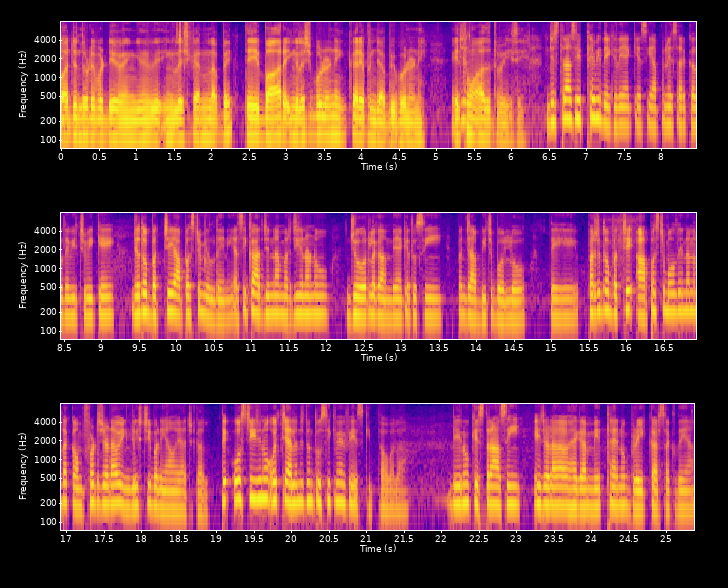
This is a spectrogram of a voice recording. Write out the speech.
ਬਾਅਦ ਜਦੋਂ ਥੋੜੇ ਵੱਡੇ ਹੋਏਗੇ ਇੰਗਲਿਸ਼ ਕਰਨ ਲੱਪੇ ਤੇ ਬਾਹਰ ਇੰਗਲਿਸ਼ ਬੋਲਣੀ ਘਰੇ ਪੰਜਾਬੀ ਬੋਲਣੀ ਇਥੋਂ ਆਦਤ ਪਈ ਸੀ। ਜਿਸ ਤਰ੍ਹਾਂ ਅਸੀਂ ਇੱਥੇ ਵੀ ਦੇਖਦੇ ਹਾਂ ਕਿ ਅਸੀਂ ਆਪਣੇ ਸਰਕਲ ਦੇ ਵਿੱਚ ਵੀ ਕਿ ਜਦੋਂ ਬੱਚੇ ਆਪਸ 'ਚ ਮਿਲਦੇ ਨੇ ਅਸੀਂ ਘਰ ਜਿੰਨਾ ਮਰਜ਼ੀ ਉਹਨਾਂ ਨੂੰ ਜ਼ੋਰ ਲਗਾਉਂਦੇ ਆ ਕਿ ਤੁਸੀਂ ਪੰਜਾਬੀ 'ਚ ਬੋਲੋ ਤੇ ਪਰ ਜਦੋਂ ਬੱਚੇ ਆਪਸ 'ਚ ਬੋਲਦੇ ਨੇ ਉਹਨਾਂ ਦਾ ਕੰਫਰਟ ਜਿਹੜਾ ਉਹ ਇੰਗਲਿਸ਼ 'ਚ ਹੀ ਬਣਿਆ ਹੋਇਆ ਅੱਜ ਕੱਲ ਤੇ ਉਸ ਚੀਜ਼ ਨੂੰ ਉਹ ਚੈਲੰਜ ਨੂੰ ਤੁਸੀਂ ਕਿਵੇਂ ਫੇਸ ਕੀਤਾ ਉਹ ਵਾਲਾ? ਵੀ ਇਹਨੂੰ ਕਿਸ ਤਰ੍ਹਾਂ ਅਸੀਂ ਇਹ ਜਿਹੜਾ ਹੈਗਾ ਮਿਥ ਹੈ ਇਹਨੂੰ ਬ੍ਰੇਕ ਕਰ ਸਕਦੇ ਹਾਂ।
